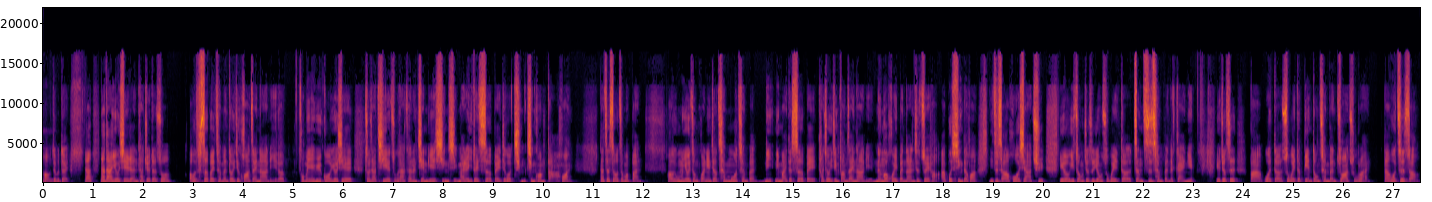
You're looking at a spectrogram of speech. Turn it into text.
好、嗯哦，对不对？那那当然，有些人他觉得说，哦，我的设备成本都已经花在那里了。我们也遇过有些中小企业主，他可能见猎心喜，买了一堆设备，结果情情况大坏。那这时候怎么办？好，我们有一种观念叫沉没成本。你你买的设备，它就已经放在那里，能够回本当然是最好啊。不行的话，你至少要活下去。也有一种就是用所谓的增资成本的概念，也就是把我的所谓的变动成本抓出来，那我至少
